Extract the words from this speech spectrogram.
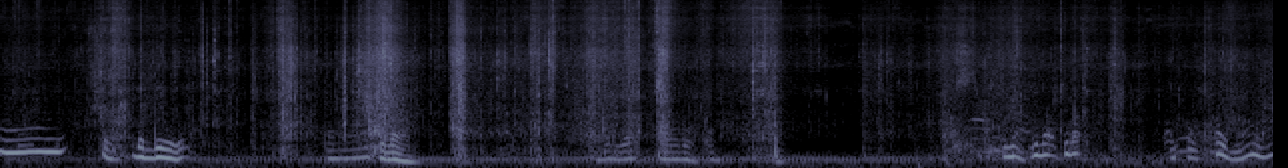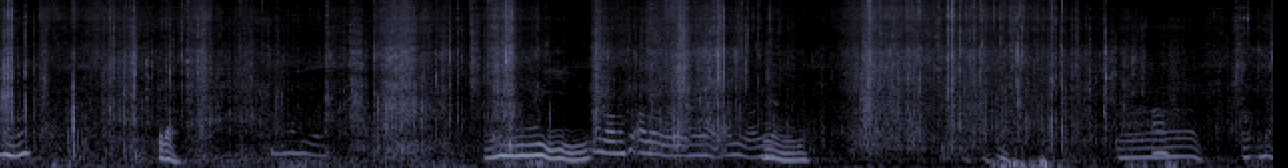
อุ้ยเดือดดื้อตายพี่น้องเอาเยอะเอาดูกันพี่น้องพี่น้องพี่น้องไอ้ปูไข่น้ำน้ำเนาะกระดาษอุ้ยเอาลงมาที่เอาเลยไม่ไหวเอาอยู่เอาอยู่ เนี่ยอยู่เอาเอามา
